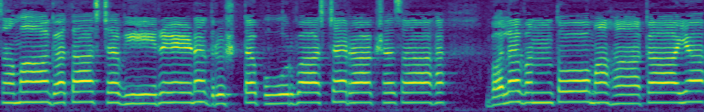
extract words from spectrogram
समागताश्च वीरेण दृष्टपूर्वाश्च राक्षसाः बलवन्तो महाकाया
